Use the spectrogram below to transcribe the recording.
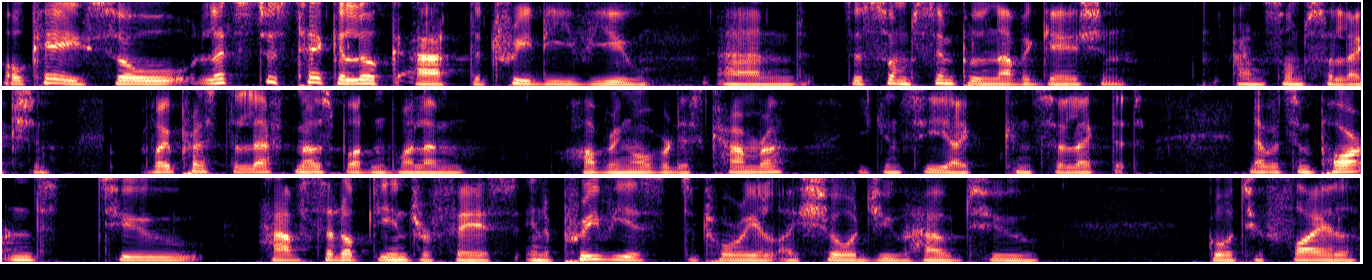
Okay, so let's just take a look at the 3D view and just some simple navigation and some selection. If I press the left mouse button while I'm hovering over this camera, you can see I can select it. Now it's important to have set up the interface. In a previous tutorial I showed you how to go to File,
